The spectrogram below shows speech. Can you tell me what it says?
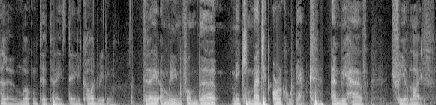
Hello, and welcome to today's daily card reading. Today I'm reading from the Making Magic Oracle deck, and we have Tree of Life.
